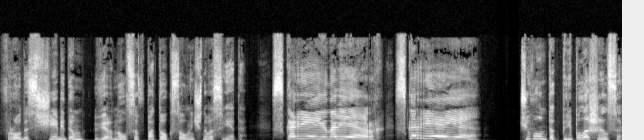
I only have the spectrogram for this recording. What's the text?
Фродо с щебетом вернулся в поток солнечного света. «Скорее наверх! Скорее!» «Чего он так переполошился?»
